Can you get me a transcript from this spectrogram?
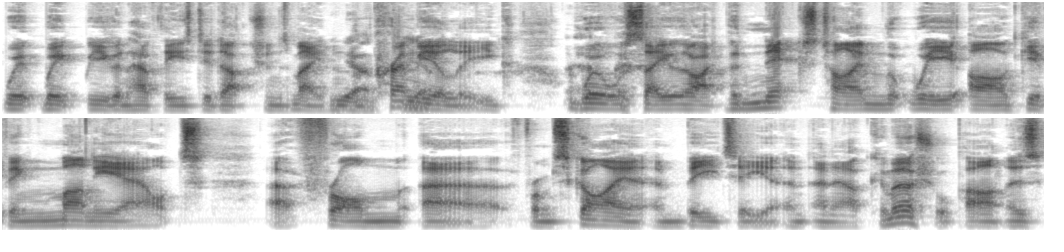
we, we, you're going to have these deductions made. And yeah, the Premier yeah. League will say, right, the next time that we are giving money out uh, from uh, from Sky and BT and, and our commercial partners,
